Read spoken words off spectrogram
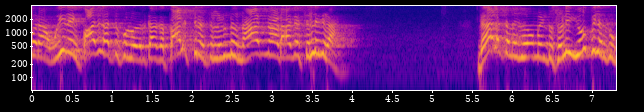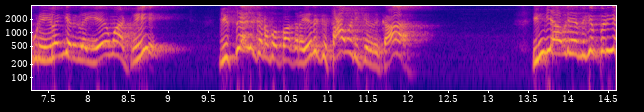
வரான் உயிரை பாதுகாத்துக் கொள்வதற்காக பாலஸ்தீனத்திலிருந்து நாடு நாடாக செல்லுகிறான். வேலை தழுகிறோம் என்று சொல்லி யூபியில் இருக்கக்கூடிய இளைஞர்களை ஏமாற்றி இஸ்ரேலுக்கு அனுப்ப பார்க்குற எதுக்கு சாவடிக்கிறதுக்கா? இந்தியாவுடைய மிகப்பெரிய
